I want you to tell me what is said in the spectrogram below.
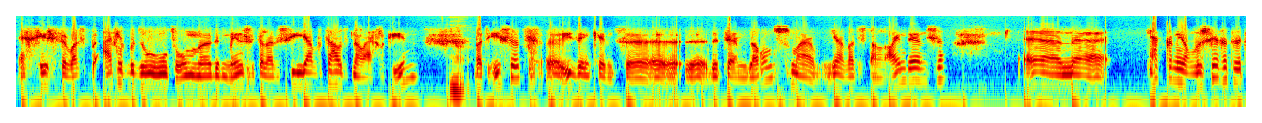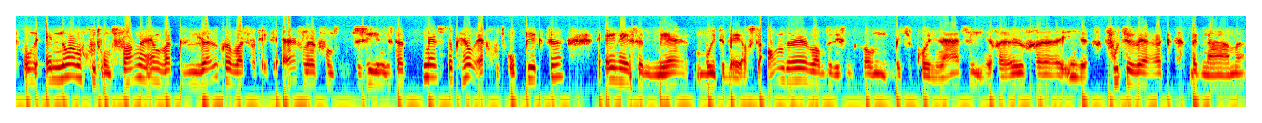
En gisteren was het eigenlijk bedoeld om uh, de mensen te laten zien, ja, wat houdt het nou eigenlijk in? Ja. Wat is het? Uh, iedereen kent de, de term dans, maar ja, wat is dan line dansen? En ja, ik kan niet anders zeggen. Het werd enorm goed ontvangen. En wat leuker was, wat ik erg leuk vond om te zien... is dat mensen het ook heel erg goed oppikten. De een heeft er meer moeite mee als de ander. Want er is gewoon een beetje coördinatie in je geheugen, in je voetenwerk met name.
